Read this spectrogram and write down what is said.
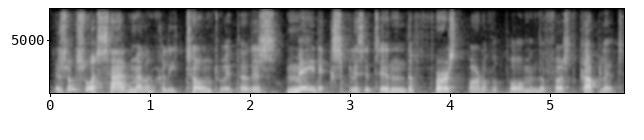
There's also a sad, melancholy tone to it that is made explicit in the first part of the poem, in the first couplet.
